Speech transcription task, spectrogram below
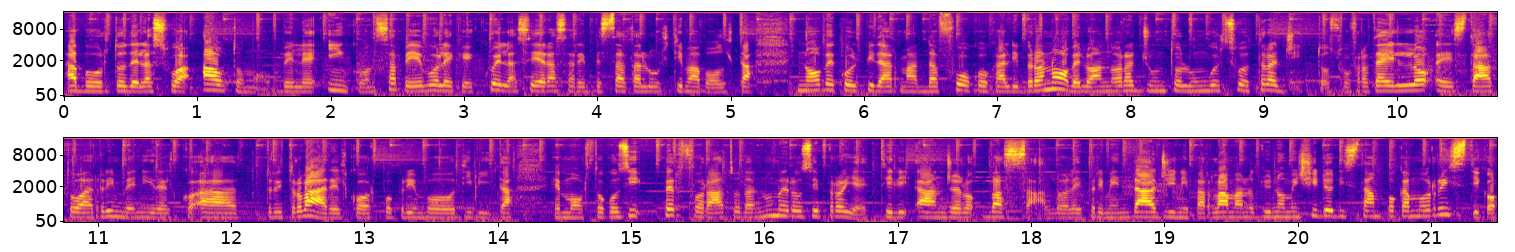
a bordo della sua automobile, inconsapevole che quella sera sarebbe stata l'ultima volta. Nove colpi d'arma da fuoco calibro 9 lo hanno raggiunto lungo il suo tragitto. Suo fratello è stato a, a ritrovare il corpo primo di vita. È morto così perforato da numerosi proiettili. Angelo Vassallo. Le prime indagini parlavano di un omicidio di stampa campo camorristico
